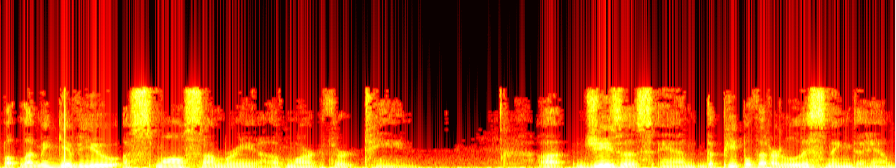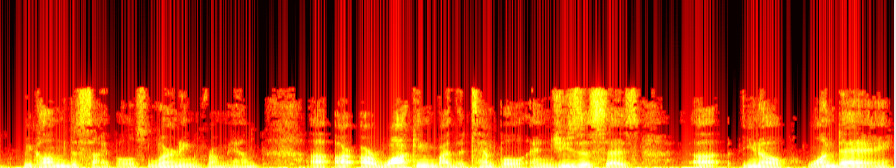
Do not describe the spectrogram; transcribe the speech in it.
But let me give you a small summary of Mark 13. Uh, Jesus and the people that are listening to him, we call them disciples, learning from him, uh, are, are, walking by the temple, and Jesus says, uh, you know, one day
